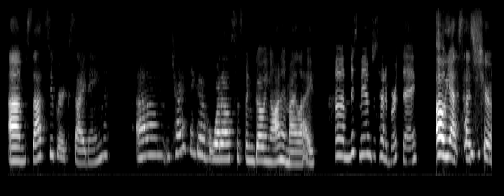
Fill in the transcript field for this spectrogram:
Um, so that's super exciting. Um, I'm trying to think of what else has been going on in my life. Um, Miss Ma'am just had a birthday. Oh yes, that's true.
